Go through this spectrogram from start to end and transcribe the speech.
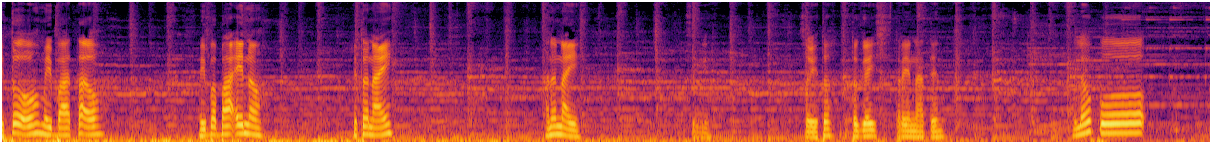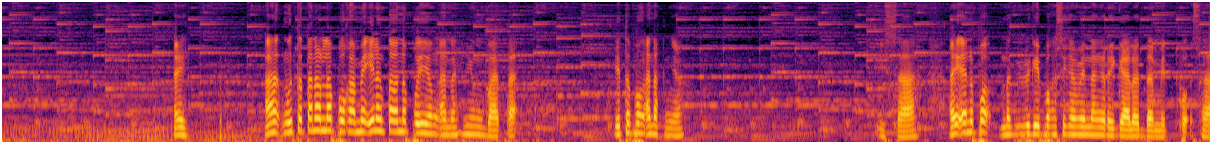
Ito oh, may bata oh. May babae no. Ito nay. Ano nay? Sige. So ito, ito guys, try natin. Hello po. Ay. Ah, magtatanong lang po kami, ilang taon na po yung ano, yung bata? Ito pong anak nyo? Isa. Ay ano po, nagbibigay po kasi kami ng regalo damit po sa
